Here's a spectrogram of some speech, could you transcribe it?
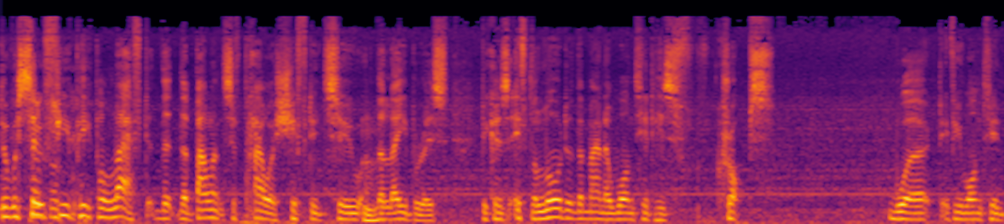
there were so few people left that the balance of power shifted to the labourers. Because if the lord of the manor wanted his f- crops worked, if he wanted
